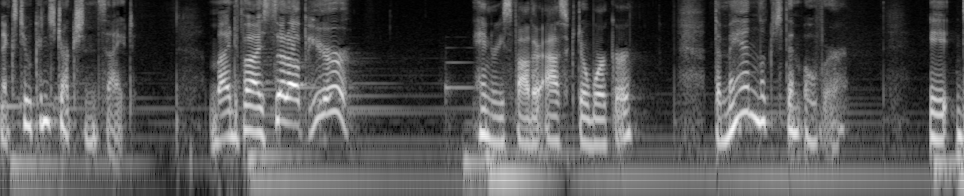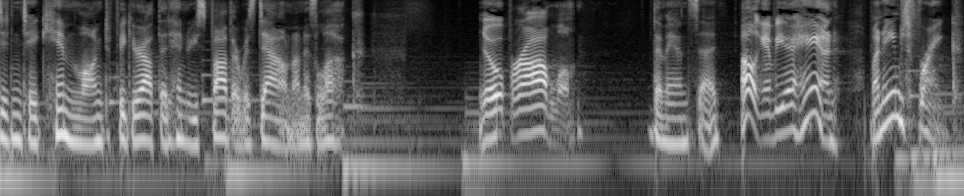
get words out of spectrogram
next to a construction site. Mind if I set up here? Henry's father asked a worker. The man looked them over. It didn't take him long to figure out that Henry's father was down on his luck. No problem, the man said. I'll give you a hand. My name's Frank.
